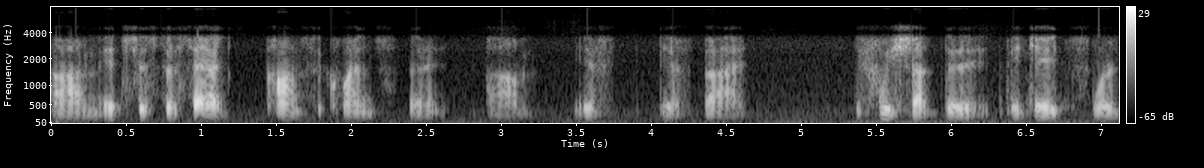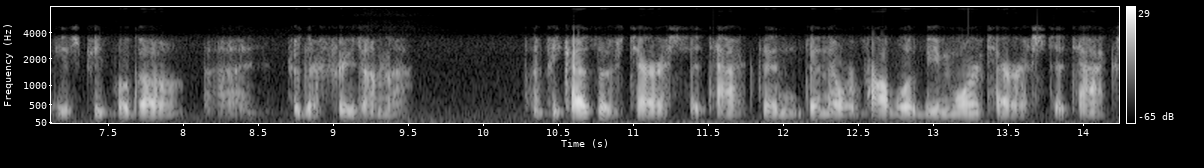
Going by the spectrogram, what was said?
um, it's just a sad consequence that um, if if uh, if we shut the, the gates where these people go uh, for their freedom uh, because of terrorist attack, then then there will probably be more terrorist attacks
